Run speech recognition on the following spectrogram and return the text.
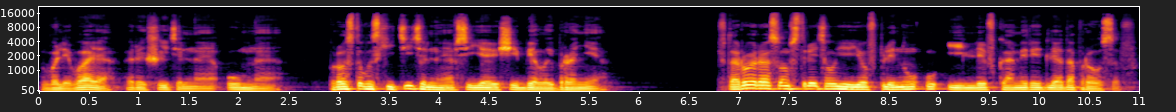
Волевая, решительная, умная. Просто восхитительная в сияющей белой броне. Второй раз он встретил ее в плену у Илли в камере для допросов.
